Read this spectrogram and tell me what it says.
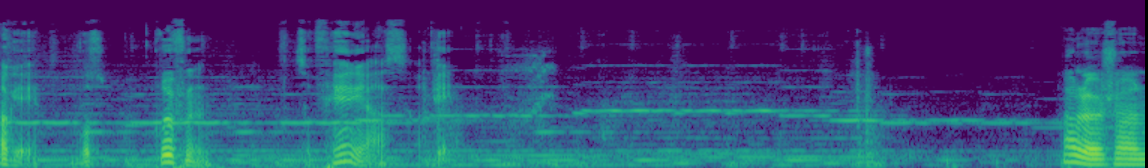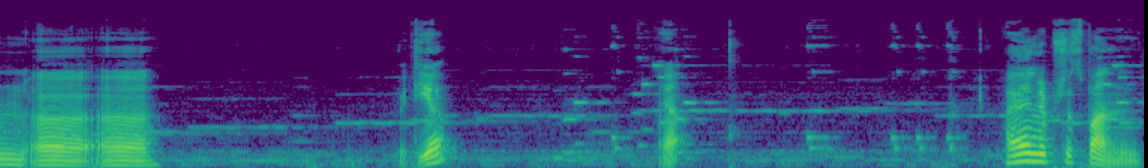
Okay, muss prüfen. Sophias, okay. Hallo schon, äh, äh, mit dir? Ja. Ein hübsches Band.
